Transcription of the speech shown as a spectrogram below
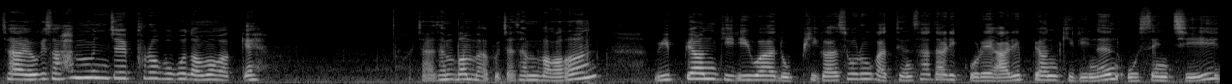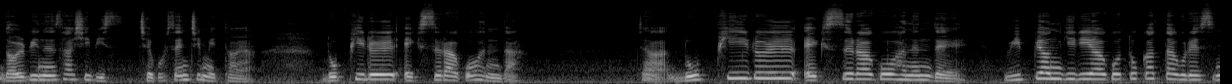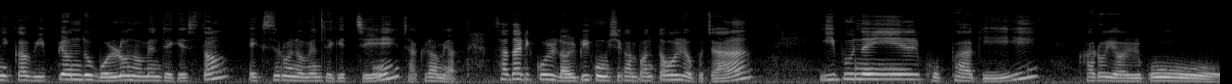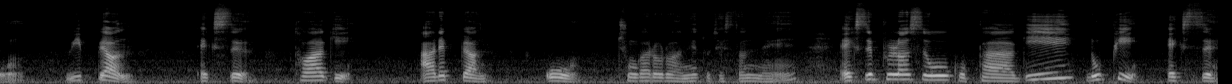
자, 여기서 한 문제 풀어보고 넘어갈게. 자, 3번 봐보자, 3번. 윗변 길이와 높이가 서로 같은 사다리꼴의 아랫변 길이는 5cm, 넓이는 42제곱센티미터야. 높이를 x라고 한다. 자, 높이를 x라고 하는데 윗변 길이하고 똑같다고 그랬으니까 윗변도 뭘로 놓으면 되겠어? x로 놓으면 되겠지. 자, 그러면 사다리꼴 넓이 공식 한번 떠올려 보자. 2분의 1 곱하기 가로 열고 윗변 x 더하기 아랫변 5 중괄호로 안 해도 됐었네. x 플러스 5 곱하기 높이 x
